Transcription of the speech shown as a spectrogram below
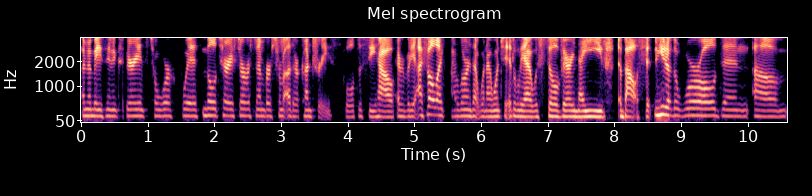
an amazing experience to work with military service members from other countries. Cool to see how everybody. I felt like I learned that when I went to Italy, I was still very naive about you know the world and um,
